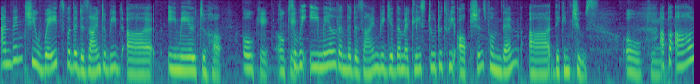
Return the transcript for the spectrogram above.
and then she waits for the design to be uh, emailed to her. Okay, okay. So we email them the design, we give them at least two to three options from them, uh, they can choose. Okay. Our,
